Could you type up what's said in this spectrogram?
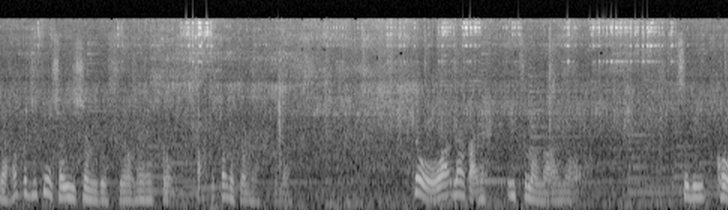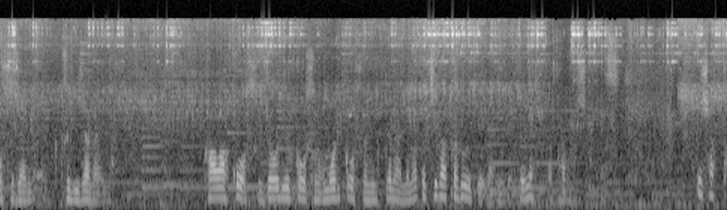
いや、ほんと自転車いい趣味ですよね、と、改めて思ってます。今日はなんかね、いつものあの、釣りコースじゃない、釣りじゃないや。川コース、上流コースの森コースに行ってないんで、また違った風景が見れてね、楽しいです。よいしょっと。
